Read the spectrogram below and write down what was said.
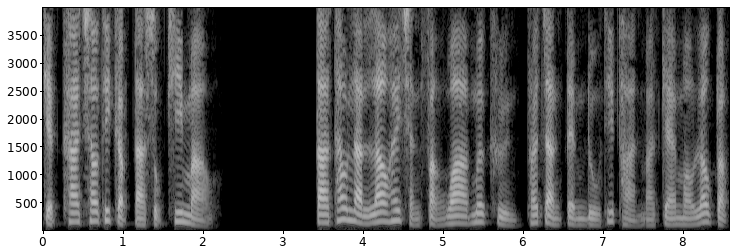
เก็บค่าเช่าที่กับตาสุขขี้เมา ตาเท่านั้นเล่าให้ฉันฟังว่าเมื่อคืน พระจันทร์เต็มดูที่ผ่านมาแกเมาเหล้ากลับ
